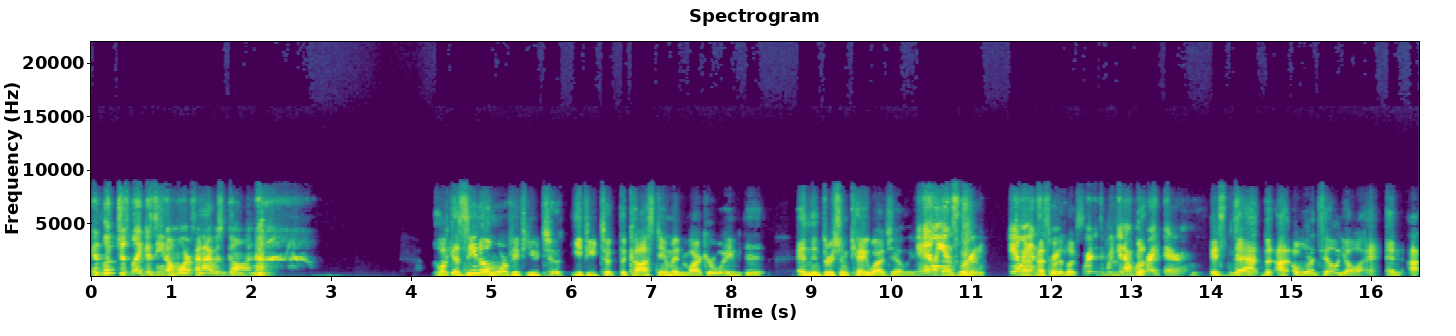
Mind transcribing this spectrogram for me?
it looked just like a xenomorph and I was gone. like a xenomorph if you took if you took the costume and microwaved it and then threw some KY jelly on. Aliens that's three. It, Aliens that's three. what it looks. We're you know, we're but right there. It's that, but I, I want to tell y'all, and I,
